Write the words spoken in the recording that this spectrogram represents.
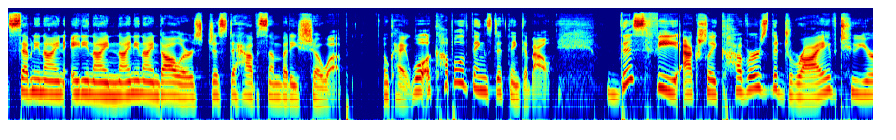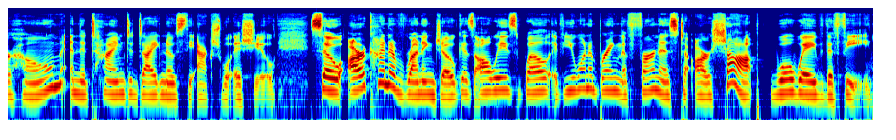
79 89 99 dollars just to have somebody show up? Okay well a couple of things to think about this fee actually covers the drive to your home and the time to diagnose the actual issue. So, our kind of running joke is always well, if you want to bring the furnace to our shop, we'll waive the fee.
